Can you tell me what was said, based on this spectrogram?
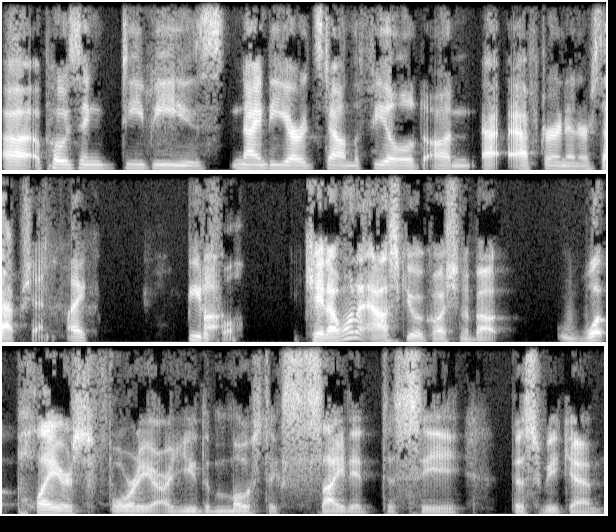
uh, opposing DBs 90 yards down the field on a- after an interception. Like Beautiful. Uh, Kate, I want to ask you a question about what players 40 are you the most excited to see this weekend?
